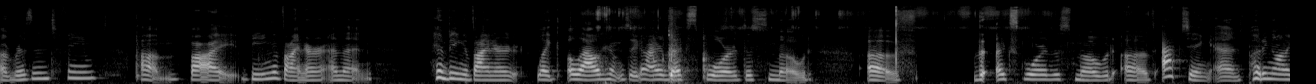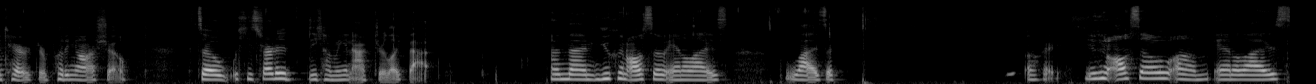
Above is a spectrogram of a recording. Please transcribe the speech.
uh, risen to fame um, by being a viner, and then him being a viner like allowed him to kind of explore this mode of the, explore this mode of acting and putting on a character, putting on a show. So he started becoming an actor like that. And then you can also analyze Liza. Okay, you can also um, analyze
